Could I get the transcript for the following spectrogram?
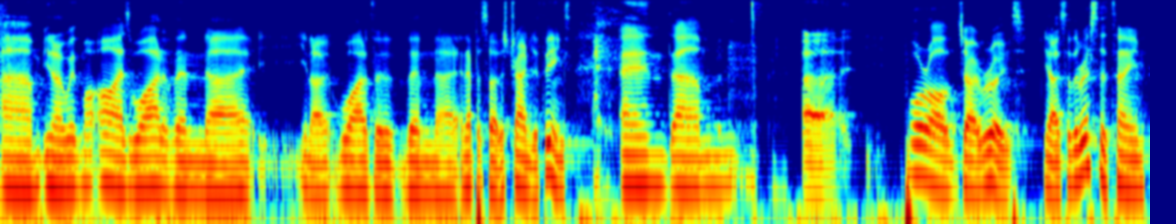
um, you know, with my eyes wider than, uh, you know, wider than uh, an episode of Stranger Things. And, um, uh, poor old Joe Root, you know, so the rest of the team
